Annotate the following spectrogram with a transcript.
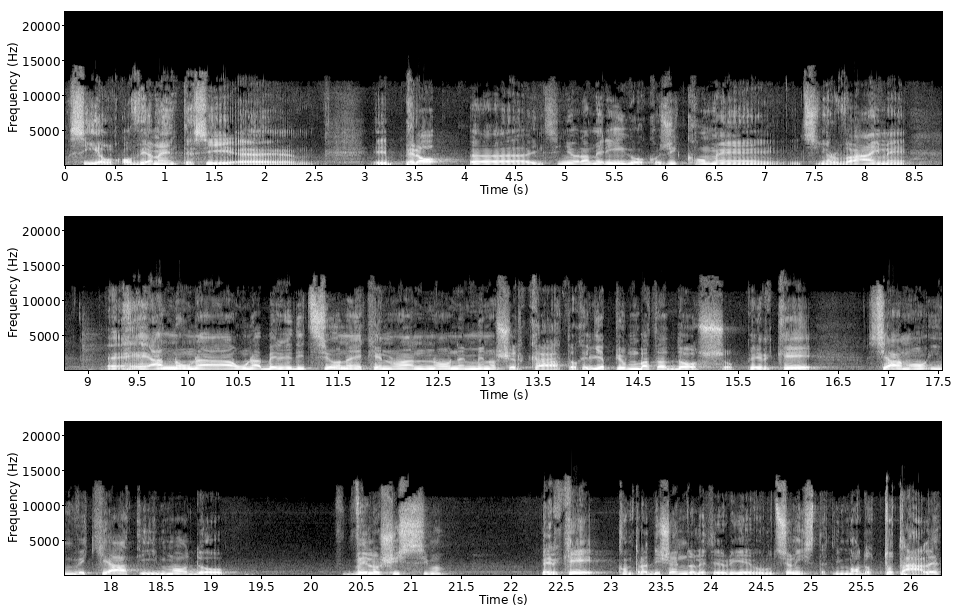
Sì, ovviamente sì, eh, eh, però eh, il signor Amerigo, così come il signor Vaime, eh, hanno una, una, benedizione che non hanno nemmeno cercato, che gli è piombata addosso, perché siamo invecchiati in modo velocissimo, perché, contraddicendo le teorie evoluzioniste, in modo totale,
